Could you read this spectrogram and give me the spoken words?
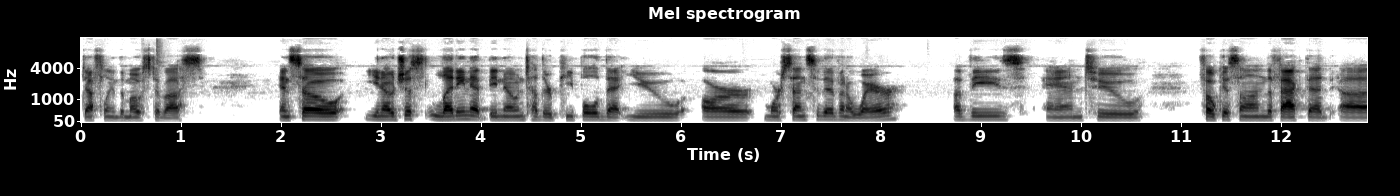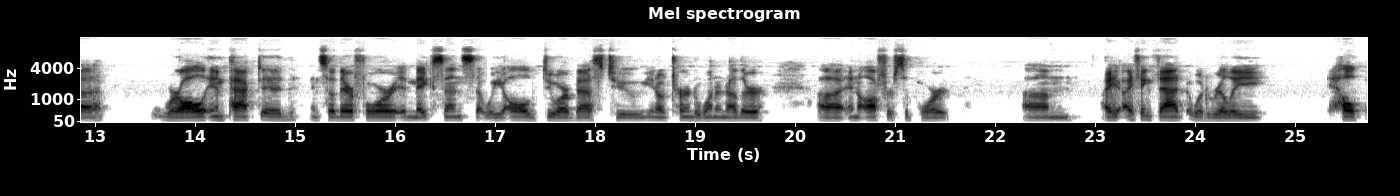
definitely the most of us. And so, you know, just letting it be known to other people that you are more sensitive and aware of these, and to focus on the fact that uh, we're all impacted, and so therefore it makes sense that we all do our best to, you know, turn to one another uh, and offer support. Um, I, I think that would really help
